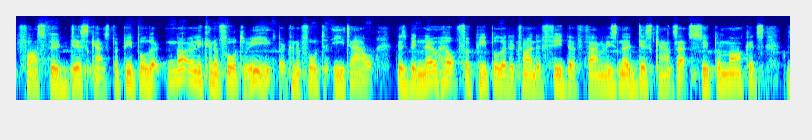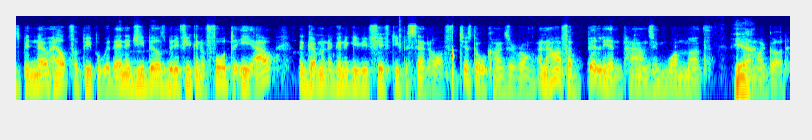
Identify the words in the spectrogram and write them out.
fast food discounts for people that not only can afford to eat, but can afford to eat out. There's been no help for people that are trying to feed their families, no discounts at supermarkets. There's been no help for people with energy bills. But if you can afford to eat out, the government are going to give you 50% off. Just all kinds of wrong. And half a billion pounds in one month. Yeah. Oh my God.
